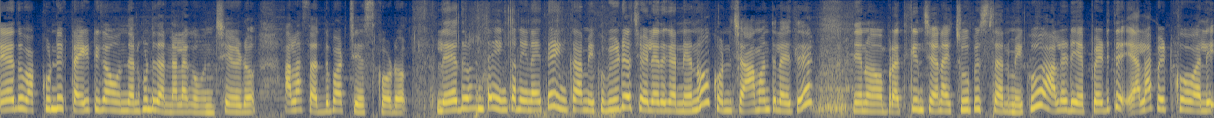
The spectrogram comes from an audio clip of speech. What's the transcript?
లేదు ఒక కుండీ టైట్గా ఉంది అనుకుంటే దాన్ని అలాగ ఉంచేయడం అలా సర్దుబాటు చేసుకోవడం. లేదు అంటే ఇంకా నేనైతే ఇంకా మీకు వీడియో చేయలేదు కానీ నేను కొన్ని చామంతులు అయితే నేను బ్రతికించాను అవి చూపిస్తాను మీకు. ఆల్రెడీ పెడితే ఎలా పెట్టుకోవాలి?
